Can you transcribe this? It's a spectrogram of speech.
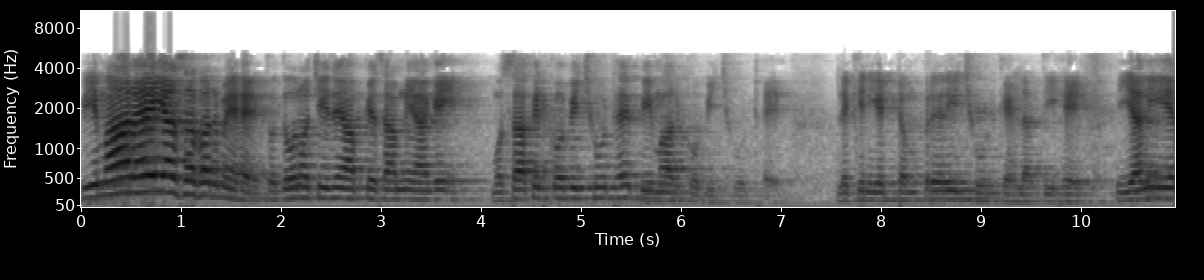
بیمار ہے یا سفر میں ہے؟ تو دونوں چیزیں آپ کے سامنے آ گئی مسافر کو بھی چھوٹ ہے، بیمار کو بھی چھوٹ ہے۔ لیکن یہ ٹمپریری چھوٹ کہلاتی ہے۔ یعنی یہ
